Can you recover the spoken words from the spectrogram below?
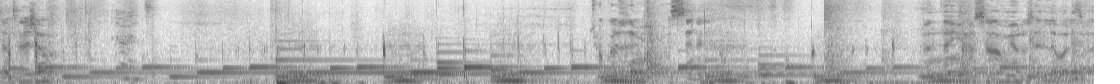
Sen plaja mı? Özlemişim kız seni. Önden yürü, sığamıyoruz. Elde valiz var.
